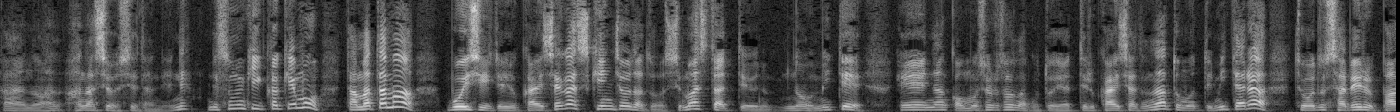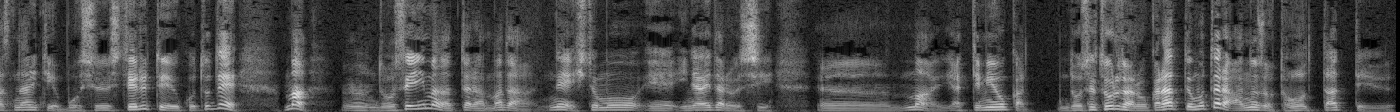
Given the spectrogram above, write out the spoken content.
あの、話をしてたんだよね。で、そのきっかけも、たまたま、 Voicy という会社が資金調達をしましたっていうのを見て、えー、なんか面白そうなことをやってる会社だなと思って見たら、ちょうど喋るパーソナリティを募集してるということで、まあ、うん、どうせ今だったらまだね人も、えー、いないだろうし、うん、まあやってみようかどうせ通るだろうからって思ったら案の定通ったっていう。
